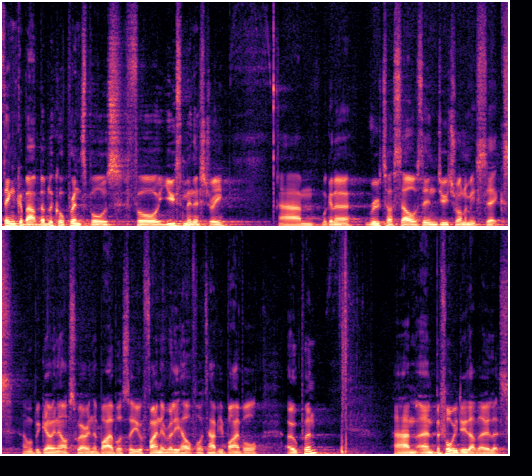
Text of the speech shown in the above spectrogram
think about biblical principles for youth ministry. Um, we're going to root ourselves in Deuteronomy 6, and we'll be going elsewhere in the Bible, so you'll find it really helpful to have your Bible open. Um, and before we do that, though, let's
